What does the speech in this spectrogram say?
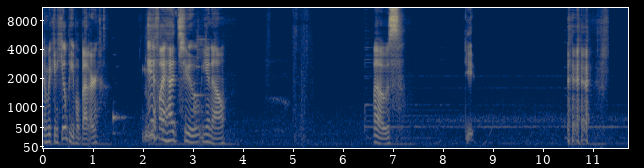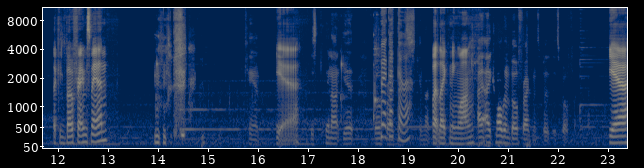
and we can heal people better. If I had to, you know, bows. Yeah. Fucking bow frames, man. Can't. Yeah. Just cannot get. Bow cannot... But like Ningguang. I, I call them bow fragments, but it's bow fragments. Yeah.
